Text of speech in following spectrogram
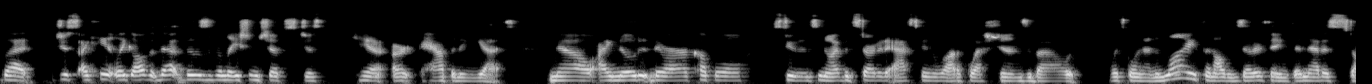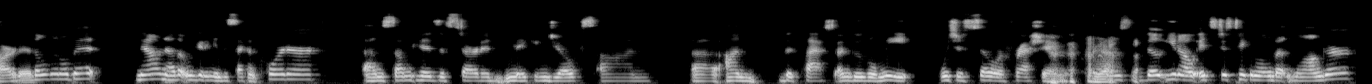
but just, I can't, like all that, that those relationships just can't, aren't happening yet. Now, I know that there are a couple students, you know, I've been started asking a lot of questions about what's going on in life and all these other things, and that has started a little bit now. Now that we're getting into second quarter, um, some kids have started making jokes on uh, on the class on Google Meet, which is so refreshing. Yeah. Those, though, you know, it's just taken a little bit longer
